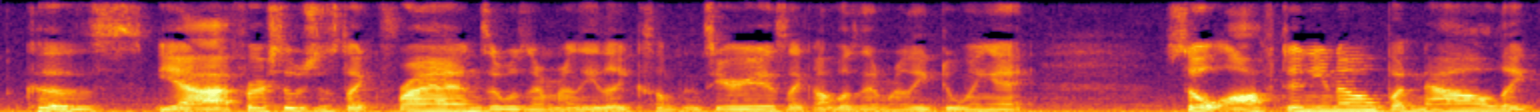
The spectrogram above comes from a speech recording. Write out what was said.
because yeah at first it was just like friends. It wasn't really like something serious. Like i wasn't really doing it so often you know? But now like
